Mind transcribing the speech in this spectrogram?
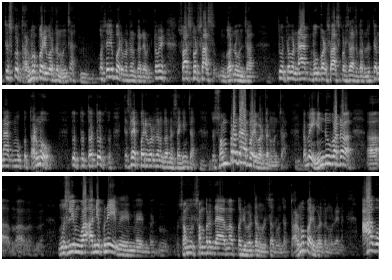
त्यसको धर्म परिवर्तन हुन्छ। कसैले परिवर्तन गर्ने भने तपाईँ श्वास प्रश्वास गर्नुहुन्छ त्यो तपाईँ नाक मुखबाट श्वास प्रश्वास गर्नु त्यो नाक मुखको धर्म हो। त्यो त्यो त्यो त्यसलाई परिवर्तन गर्न सकिन्छ। त्यो सम्प्रदाय परिवर्तन हुन्छ। तपाईँ हिन्दूबाट मुस्लिम वा अन्य कुनै समु सम्प्रदायमा परिवर्तन हुन सक्नुहुन्छ। धर्म परिवर्तन हुँदैन। आगो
